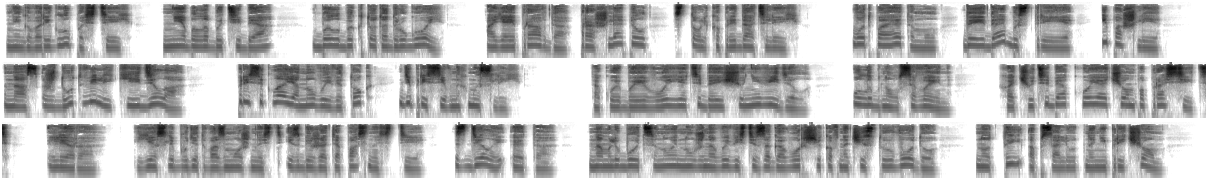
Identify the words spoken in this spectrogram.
Не говори глупостей. Не было бы тебя, был бы кто-то другой. А я и правда прошляпил столько предателей. Вот поэтому доедай быстрее и пошли. Нас ждут великие дела. Пресекла я новый виток депрессивных мыслей. «Такой боевой я тебя еще не видел», — улыбнулся Вейн. «Хочу тебя кое о чем попросить. Лера, если будет возможность избежать опасности, сделай это. Нам любой ценой нужно вывести заговорщиков на чистую воду, но ты абсолютно ни при чем.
